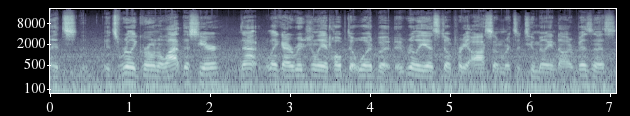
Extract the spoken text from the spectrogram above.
it's it's really grown a lot this year. Not like I originally had hoped it would, but it really is still pretty awesome. It's a $2 million business.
